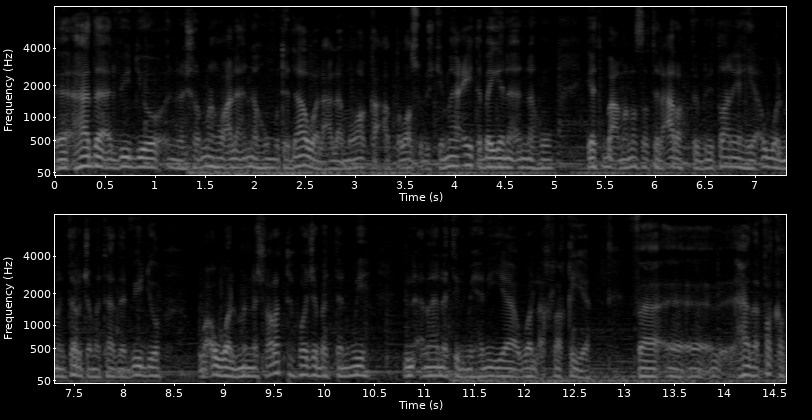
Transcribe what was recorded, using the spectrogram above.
هذا الفيديو نشرناه على أنه متداول على مواقع التواصل الاجتماعي. تبين أنه يتبع منصة العرب في بريطانيا هي أول من ترجمت هذا الفيديو وأول من نشرته. وجب التنويه للأمانة المهنية والأخلاقية. فهذا فقط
